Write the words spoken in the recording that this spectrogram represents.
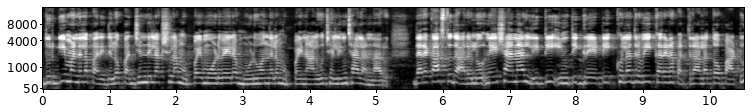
దుర్గి మండల పరిధిలో పద్దెనిమిది లక్షల ముప్పై మూడు వేల మూడు వందల ముప్పై నాలుగు చెల్లించాలన్నారు. దరఖాస్తుదారులు నేషనల్ లిటి ఇంటిగ్రేటి కుల ధృవీకరణ పత్రాలతో పాటు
